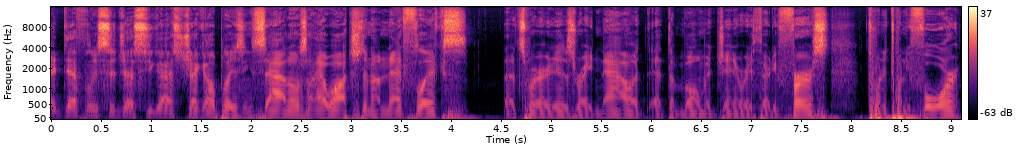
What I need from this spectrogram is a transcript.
I definitely suggest you guys check out Blazing Saddles. I watched it on Netflix. That's where it is right now at, at the moment, January 31st, 2024.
